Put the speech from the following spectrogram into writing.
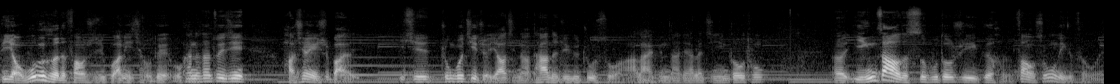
比较温和的方式去管理球队。我看到他最近好像也是把一些中国记者邀请到他的这个住所啊，来跟大家来进行沟通。呃，营造的似乎都是一个很放松的一个氛围。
